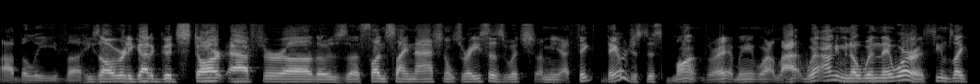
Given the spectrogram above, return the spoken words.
I believe uh, he's already got a good start after uh, those uh, Sunshine Nationals races, which I mean, I think they were just this month, right? I mean, I don't even know when they were. It seems like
